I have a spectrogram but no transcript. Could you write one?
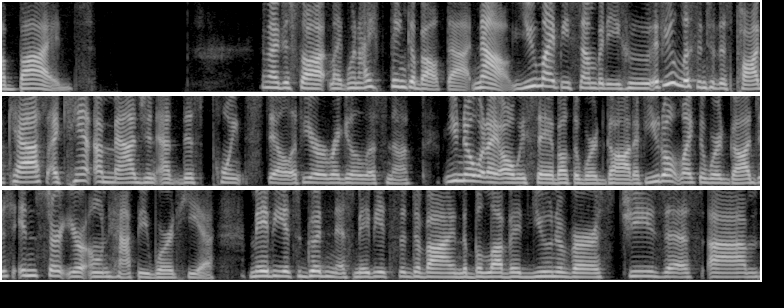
abides. And I just thought, like, when I think about that, now you might be somebody who, if you listen to this podcast, I can't imagine at this point still, if you're a regular listener, you know what I always say about the word God. If you don't like the word God, just insert your own happy word here. Maybe it's goodness, maybe it's the divine, the beloved universe, Jesus, um,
